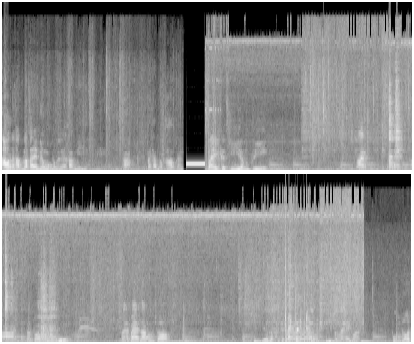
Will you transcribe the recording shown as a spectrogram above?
เอาละครับ เราก็ได้เนื้อหมูกันเลยนะครับนี่ อะ ไปทำกับข้าวกัน ใส่กระเทียมพริก ไป อ่าแล้วก็หมูใส่ไปตามความชอบเยอะก็ กินมันแรงว่ะปรุงรส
